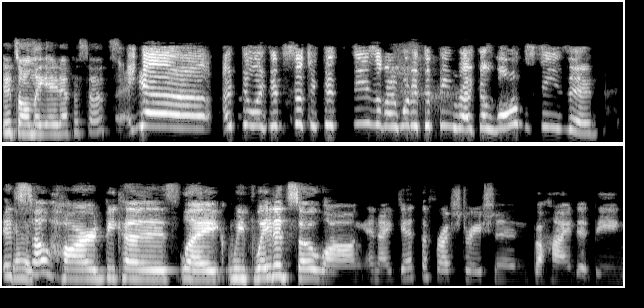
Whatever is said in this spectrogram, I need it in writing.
It's only eight episodes. Uh, yeah, I feel like it's such a good season. I want it to be like a long season. It's Yeah. so hard because like we've waited so long and I get the frustration behind it being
